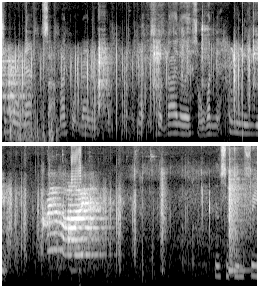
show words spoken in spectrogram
ชั่วโมงเนี้ยสามารถกดได้นะเนี่ยกดได้เลยสองวันเนี่ยถ้ามีลืมอยู่เป็นสกินฟรี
